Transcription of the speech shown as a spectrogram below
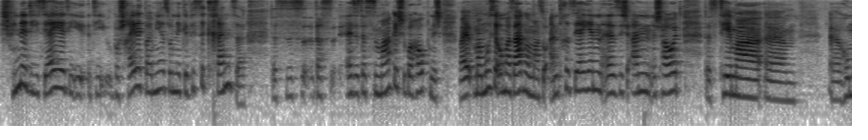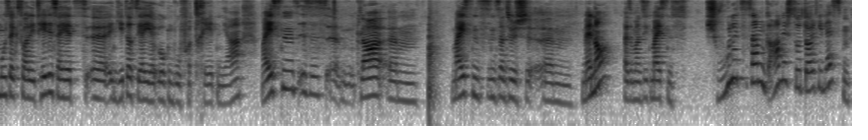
Ich finde, die Serie, die, die überschreitet bei mir so eine gewisse Grenze. Das ist, das, also das mag ich überhaupt nicht. Weil man muss ja auch mal sagen, wenn man so andere Serien äh, sich anschaut, das Thema ähm, äh, Homosexualität ist ja jetzt äh, in jeder Serie irgendwo vertreten, ja. Meistens ist es, ähm, klar, ähm, meistens sind es natürlich ähm, Männer, also man sieht meistens Schwule zusammen, gar nicht so doll die Lesben.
